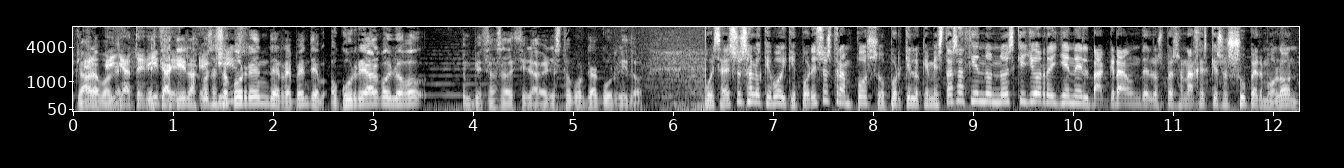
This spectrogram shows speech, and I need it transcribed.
Claro, porque ella te es dice que aquí las cosas X, ocurren, de repente ocurre algo y luego empiezas a decir, a ver, ¿esto por qué ha ocurrido? Pues a eso es a lo que voy, que por eso es tramposo, porque lo que me estás haciendo no es que yo rellene el background de los personajes, que eso es súper molón,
